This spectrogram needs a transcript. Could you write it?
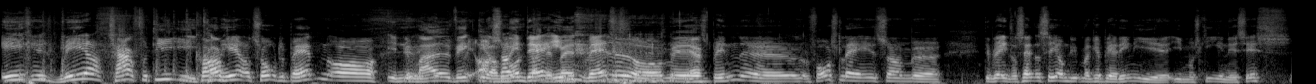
ikke mere. Tak fordi I, I kom, kom. her og tog debatten. Og, En meget vigtig og og så endda debat. inden valget og med Ja. ja. spændende øh, forslag, som øh, det bliver interessant at se, om man kan bære det ind i, øh, i måske en SS.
